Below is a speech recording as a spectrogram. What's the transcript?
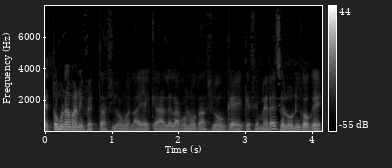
esto es una manifestación, ¿verdad? Y hay que darle la connotación que, que se merece. Lo único que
